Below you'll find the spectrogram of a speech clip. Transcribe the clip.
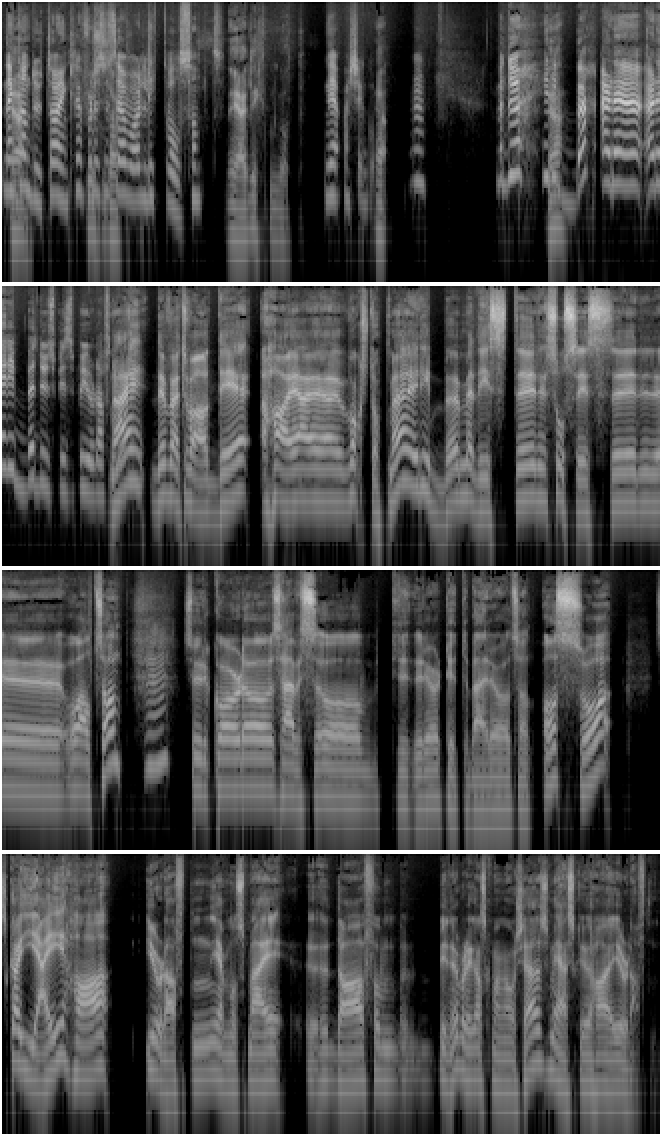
Den ja. kan du ta, egentlig, for det Tusen syns jeg var litt voldsomt. Jeg likte den godt. Ja, vær så god. Ja. Men du, ribbe. Er, det, er det ribbe du spiser på julaften? Nei, det vet du hva, det har jeg vokst opp med. Ribbe, medister, sossiser øh, og alt sånt. Mm. Surkål og saus og rørt tyttebær og sånn. Og så skal jeg ha julaften hjemme hos meg øh, da for begynner å bli ganske mange år siden, som jeg skulle ha julaften.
